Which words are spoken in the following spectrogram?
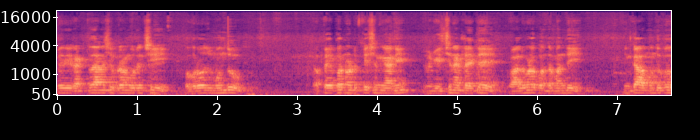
మీరు ఈ రక్తదాన శిబిరం గురించి ఒకరోజు ముందు పేపర్ నోటిఫికేషన్ కానీ మీకు ఇచ్చినట్లయితే వాళ్ళు కూడా కొంతమంది ఇంకా ముందుకు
